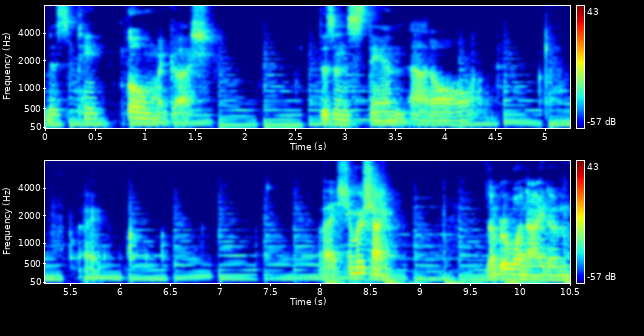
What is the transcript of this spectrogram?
Miss Pink. Oh my gosh. Doesn't stand at all. Alright, Shimmer Shine. Number one item.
